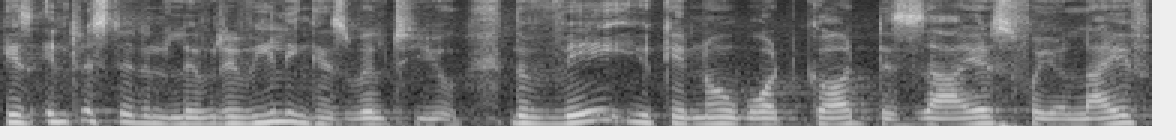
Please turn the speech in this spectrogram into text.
He's interested in revealing His will to you. The way you can know what God desires for your life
